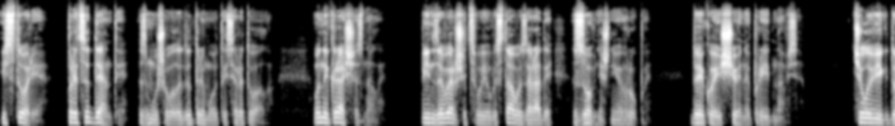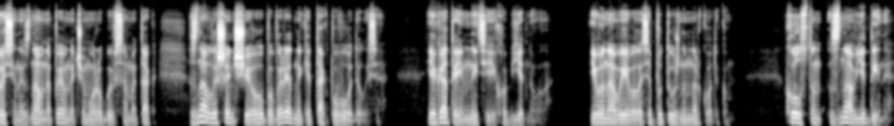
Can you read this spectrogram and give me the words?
Історія, прецеденти змушували дотримуватися ритуалу. Вони краще знали. Він завершить свою виставу заради зовнішньої групи, до якої щойно приєднався. Чоловік досі не знав, напевне, чому робив саме так, знав лише, що його попередники так поводилися, яка таємниця їх об'єднувала, і вона виявилася потужним наркотиком. Холстон знав єдине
